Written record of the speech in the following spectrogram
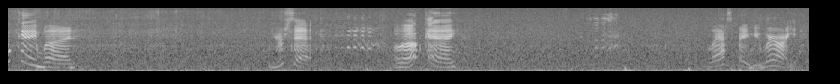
Okay, bud. You're set. Okay. Last baby, where are you?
